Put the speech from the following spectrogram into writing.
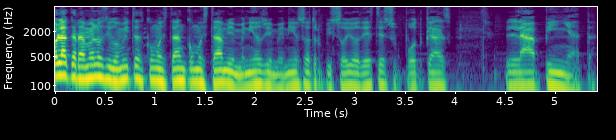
Hola caramelos y gomitas, ¿cómo están? ¿Cómo están? Bienvenidos, bienvenidos a otro episodio de este su podcast La Piñata.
